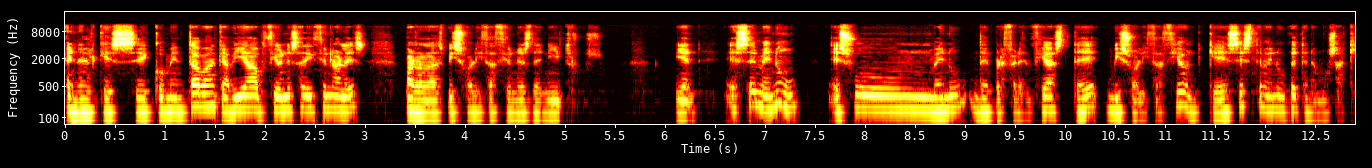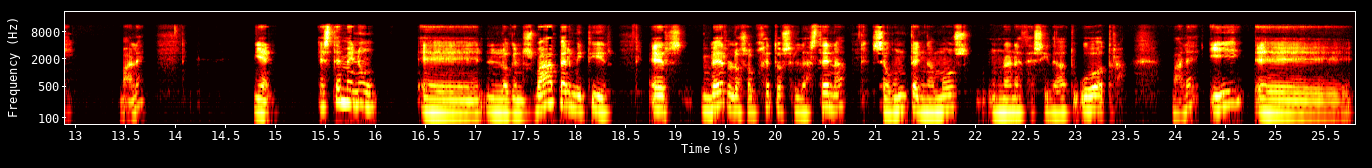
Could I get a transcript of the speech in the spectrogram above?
en el que se comentaba que había opciones adicionales para las visualizaciones de Nitrus. Bien, ese menú es un menú de preferencias de visualización, que es este menú que tenemos aquí, ¿vale? Bien, este menú eh, lo que nos va a permitir es ver los objetos en la escena según tengamos una necesidad u otra, ¿vale? Y eh,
